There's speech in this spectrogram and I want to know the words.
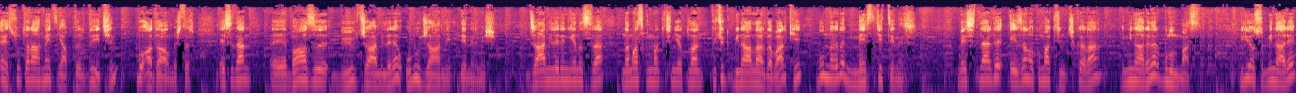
evet Sultanahmet yaptırdığı için bu adı almıştır. Eskiden e, bazı büyük camilere Ulu Cami denirmiş. Camilerin yanı sıra namaz kılmak için yapılan küçük binalar da var ki bunlara da mescit denir. Mescitlerde ezan okumak için çıkaran minareler bulunmaz. Biliyorsun minare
